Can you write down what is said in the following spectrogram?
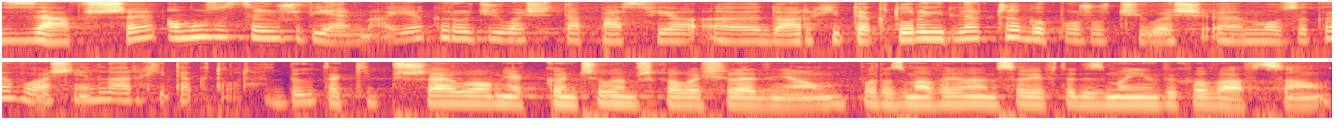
zawsze. O muzyce już wiem, a jak rodziła się ta pasja e, do architektury i dlaczego porzuciłeś e, muzykę właśnie dla architektury? Był taki przełom, jak kończyłem szkołę średnią. Porozmawiałem sobie wtedy z moim wychowawcą,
